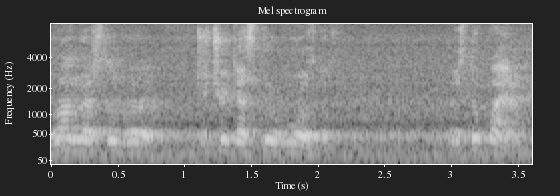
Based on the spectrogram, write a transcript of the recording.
Главное, чтобы чуть-чуть остыл воздух. Приступаем.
